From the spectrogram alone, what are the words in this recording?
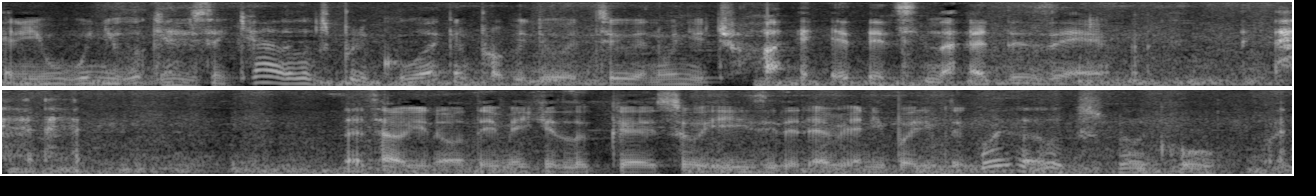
And you, when you look at it, it's like, yeah, that looks pretty cool. I can probably do it too. And when you try it, it's not the same. That's how you know they make it look uh, so easy that every, anybody would be like, well, that looks really cool. But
